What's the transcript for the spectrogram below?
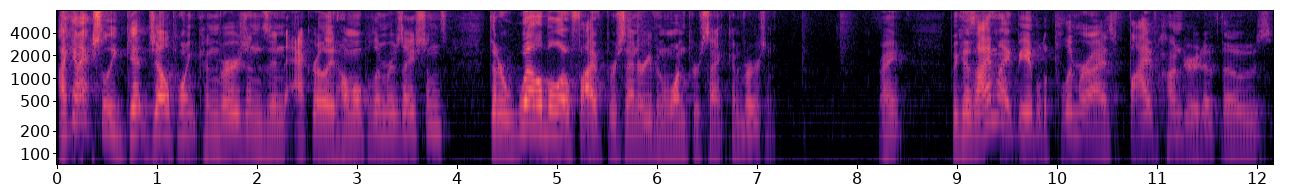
I can actually get gel point conversions in acrylate homopolymerizations that are well below 5% or even 1% conversion, right? Because I might be able to polymerize 500 of those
